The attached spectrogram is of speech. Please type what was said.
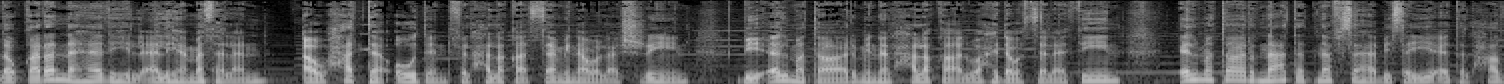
لو قارنا هذه الآلهة مثلا أو حتى أودن في الحلقة الثامنة والعشرين بإلمتار من الحلقة الواحدة والثلاثين إلمتار نعتت نفسها بسيئة الحظ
